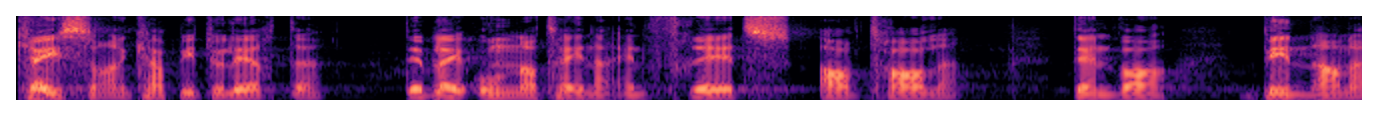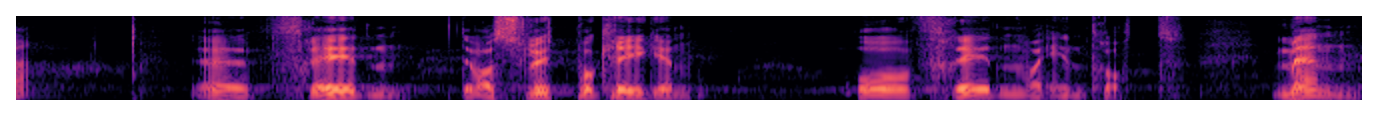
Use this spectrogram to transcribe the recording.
keiseren kapitulerte. Det ble undertegna en fredsavtale. Den var bindende. Eh, freden det var slutt på krigen, og freden var inntrådt. Men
